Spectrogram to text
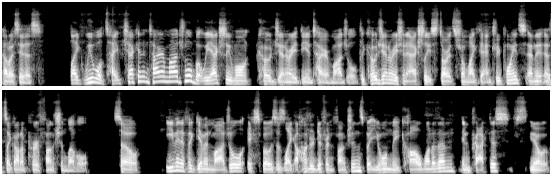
how do I say this? like we will type check an entire module, but we actually won't code generate the entire module. The code generation actually starts from like the entry points and it's like on a per function level. So even if a given module exposes like 100 different functions, but you only call one of them in practice, you know,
